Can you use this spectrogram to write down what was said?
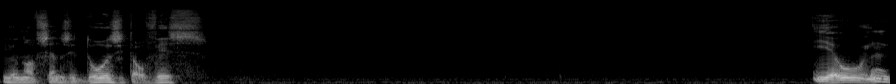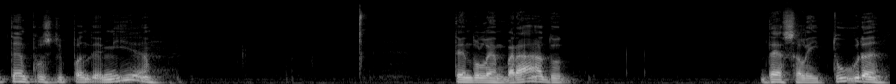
1912 talvez. E eu, em tempos de pandemia, tendo lembrado dessa leitura,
